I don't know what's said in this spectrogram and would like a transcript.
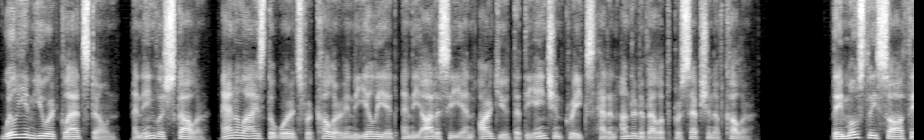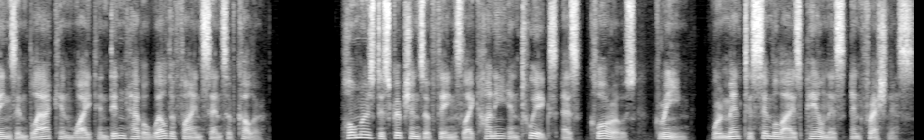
William Ewart Gladstone, an English scholar, analyzed the words for color in the Iliad and the Odyssey and argued that the ancient Greeks had an underdeveloped perception of color. They mostly saw things in black and white and didn't have a well-defined sense of color. Homer's descriptions of things like honey and twigs as chloros, green, were meant to symbolize paleness and freshness.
